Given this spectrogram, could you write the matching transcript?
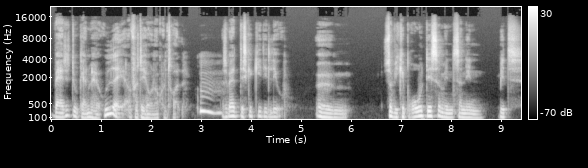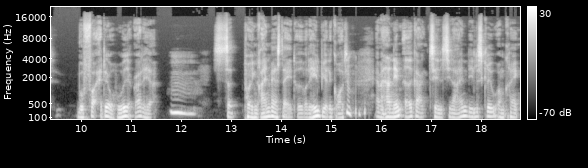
hvad er det, du gerne vil have ud af at få det her under kontrol? Mm. Altså, hvad er det, det skal give dit liv? Øhm, så vi kan bruge det som en sådan en, mit, hvorfor er det overhovedet, jeg gør det her? Mm. Så på en regnværsdag, du ved, hvor det hele bliver lidt gråt, at man har nem adgang til sin egen lille skriv omkring,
